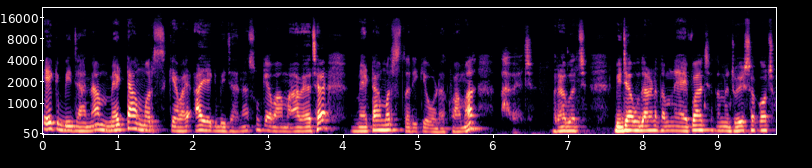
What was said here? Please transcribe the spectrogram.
એકબીજાના મેટામર્સ કહેવાય. આ એકબીજાના શું કહેવામાં આવે છે? મેટામર્સ તરીકે ઓળખવામાં આવે છે. બરાબર છે? બીજા ઉદાહરણ તમને આપ્યા છે, તમે જોઈ શકો છો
